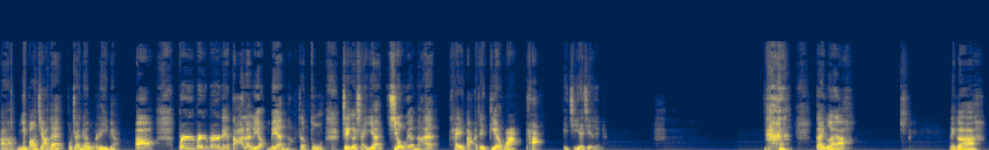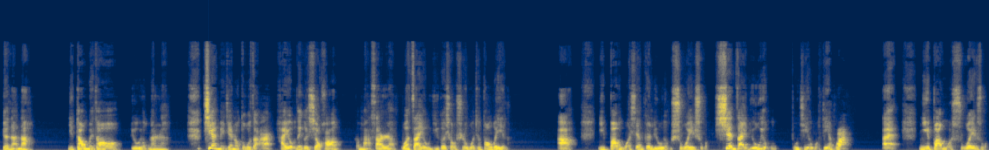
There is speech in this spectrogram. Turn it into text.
啊！你帮加代不站在我这一边啊？嘣嘣嘣的打了两遍呢。这杜这个谁呀？焦元南才把这电话啪给接起来了。大哥呀，那个元南呐。你到没到刘勇那儿啊？见没见着杜仔还有那个小航跟马三啊？我再有一个小时我就到位了，啊！你帮我先跟刘勇说一说，现在刘勇不接我电话，哎，你帮我说一说，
